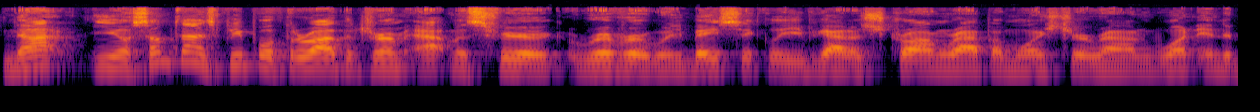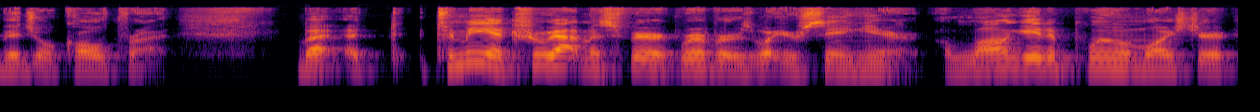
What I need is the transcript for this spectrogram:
Not, you know, sometimes people throw out the term atmospheric river when basically you've got a strong wrap of moisture around one individual cold front. But uh, to me, a true atmospheric river is what you're seeing here. Elongated plume of moisture.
